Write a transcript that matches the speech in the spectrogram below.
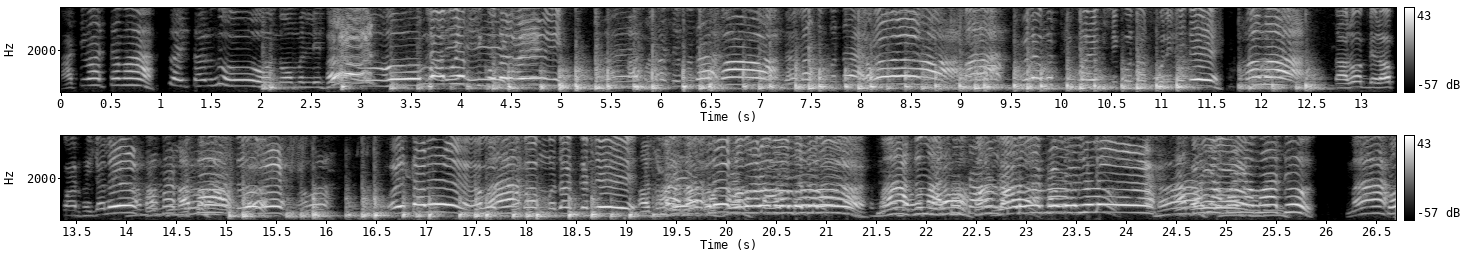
સાચી વાત છે માં. ચૈતરનું નોમ લીધું. લે, એક સિકોતર આવી. ખમા ખમા. પેલા હું ઠીકો એક સિકોતર બોલી દે મામા તારો બેળો પાર થઈ જા લે ઓય તાલે, હવે બાપ મજાક કરજે. અરે, મારા. હવારો હવા બધા. માં હાચો મારા પપ્પા લાડો. ખવડાવજો લે. આ બાજુ, માં જો. માં. તો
